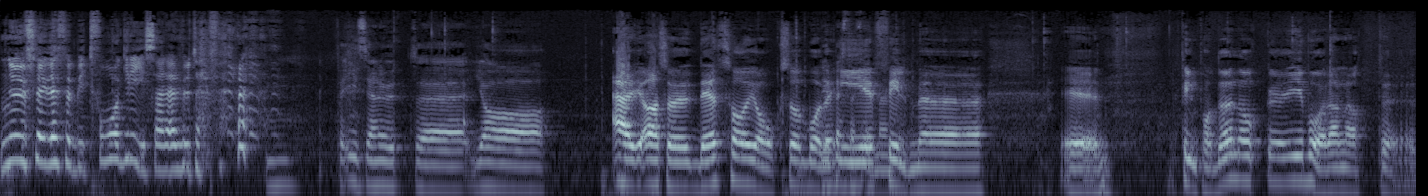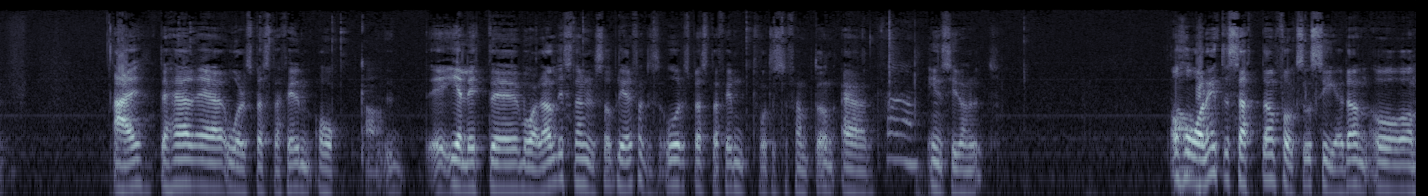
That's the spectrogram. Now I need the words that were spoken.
Nu flög det förbi två grisar här utanför. För insidan ut, eh, jag... Nej, alltså det sa jag också både Det är bästa i filmen. film, eh, eh, filmpodden och eh, i våran att eh, nej, det här är årets bästa film och Ja. Enligt eh, våra lyssnare nu så blir det faktiskt årets bästa film 2015 är Fan. insidan ut. Och Ja. har ni inte sett den folk så ser den och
